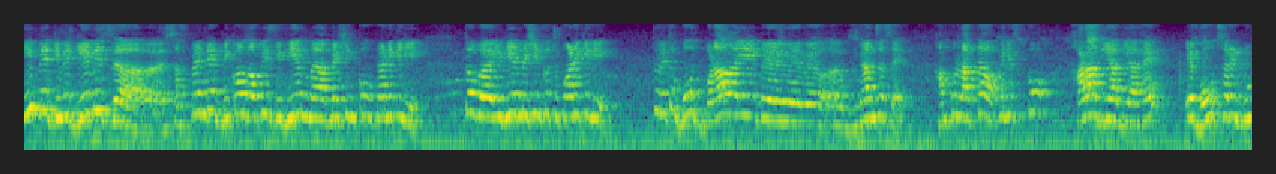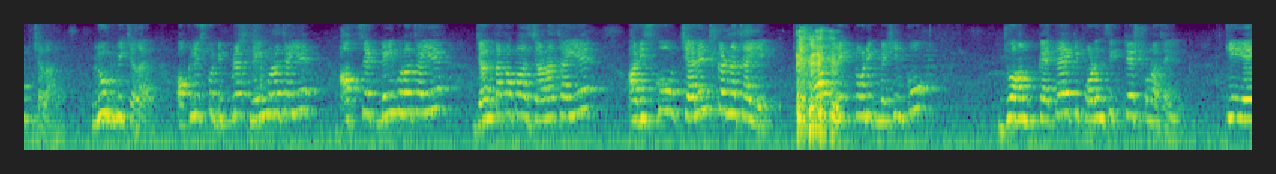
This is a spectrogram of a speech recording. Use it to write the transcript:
if a DAB is uh, suspended because of EVM machine को उठाने के लिए। तो ईवीएम मशीन को छुपाने के लिए। तो ये तो बहुत बड़ा ये ग्रांसेस है। हमको लगता है ऑक्यूलिस को हरा दिया गया है। ये बहुत सारे लूट चला है। लूट भी चला है। ऑक्यूलिस को डिप्रेस नहीं होना चाहिए। अपसेट नहीं होना चाहिए। जनता का पास जाना चाहिए। और इसको चैलेंज करना चाहिए। इलेक्ट्रॉनिक मशीन को जो हम कहते हैं कि फॉरेंसिक टेस्ट होना चाहिए, कि ये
